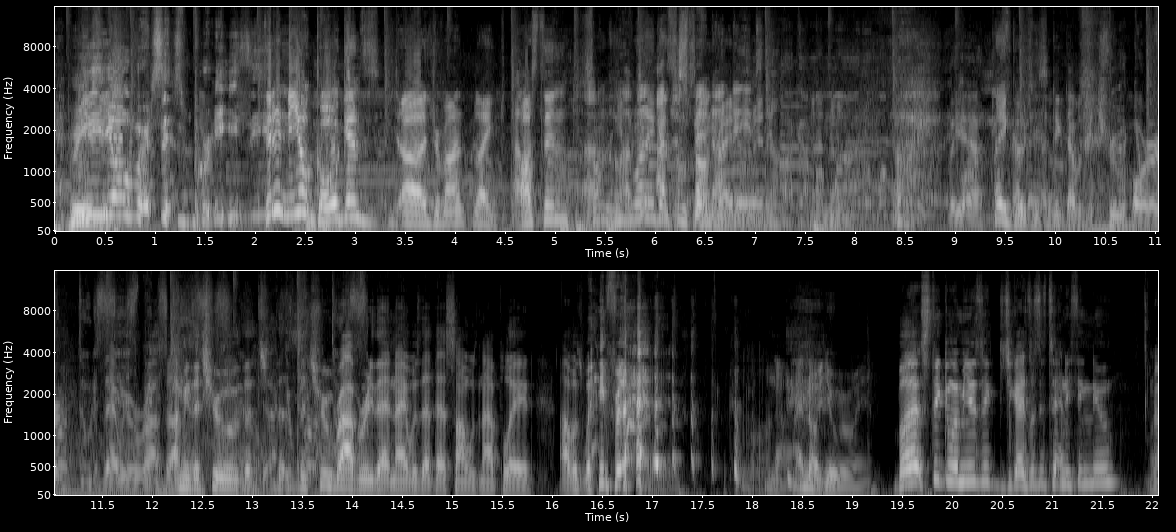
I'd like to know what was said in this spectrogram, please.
Breezy. Ne-Yo versus Breezy. Didn't Ne-Yo go against uh Javon like Austin? Some, he's I'm running ju- I'm against some just spitting songwriter names already. I know. But yeah, Play Gucci I, song. think that was the true horror that we were robbed. of. I mean, the true the, the the true robbery that night was that that song was not played. I was waiting for that. Come on. No, I know you were waiting. But sticking with music, did you guys listen to anything new? Uh,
